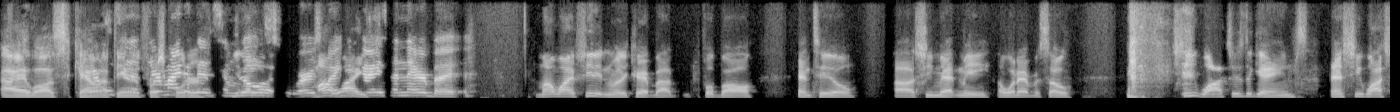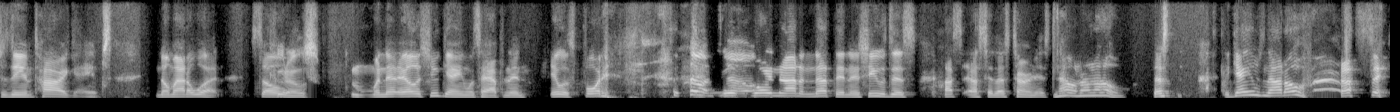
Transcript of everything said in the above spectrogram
I lost count There, at the end a- of the first there might quarter. have been some You know late what? scores My by wife- you guys in there, but my wife, she didn't really care about football until uh, she met me or whatever. So she watches the games and she watches the entire games, no matter what. So Kudos. when that LSU game was happening, it was 40, oh it was no. 49 to nothing. And she was just, I, s- I said, let's turn this. No, no, no. That's the game's not over. I said,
